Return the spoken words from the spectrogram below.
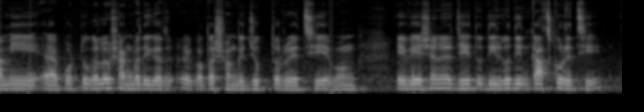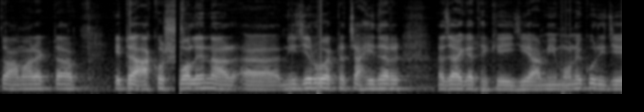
আমি পর্তুগালেও সাংবাদিকতার সঙ্গে যুক্ত রয়েছি এবং এভিয়েশনের যেহেতু দীর্ঘদিন কাজ করেছি, তো আমার একটা এটা আকর্ষণ বলেন আর নিজেরও একটা চাহিদার জায়গা থেকেই যে আমি মনে করি যে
